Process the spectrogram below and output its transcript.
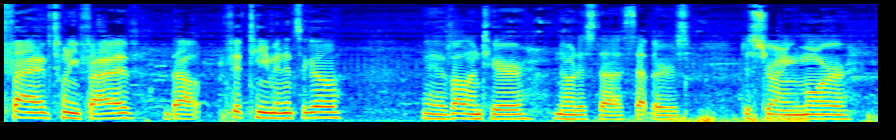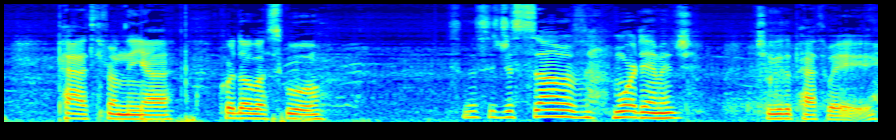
5:25. About 15 minutes ago, a volunteer noticed uh, settlers destroying more path from the uh, Cordoba school. So this is just some of more damage to the pathway.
